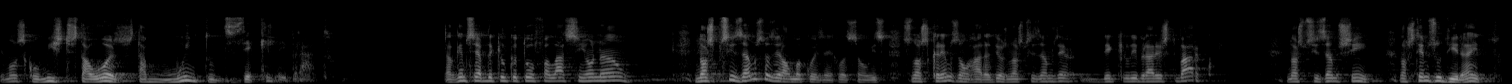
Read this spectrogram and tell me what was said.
irmãos, como isto está hoje, está muito desequilibrado. Alguém percebe daquilo que eu estou a falar, sim ou não? Nós precisamos fazer alguma coisa em relação a isso. Se nós queremos honrar a Deus, nós precisamos de, de equilibrar este barco. Nós precisamos sim. Nós temos o direito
